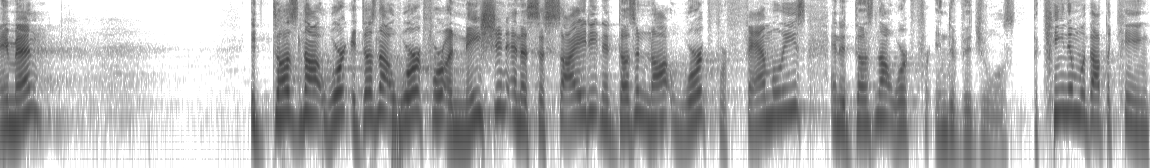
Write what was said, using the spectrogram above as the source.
Amen? It does not work. It does not work for a nation and a society, and it does not work for families, and it does not work for individuals. The kingdom without the king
